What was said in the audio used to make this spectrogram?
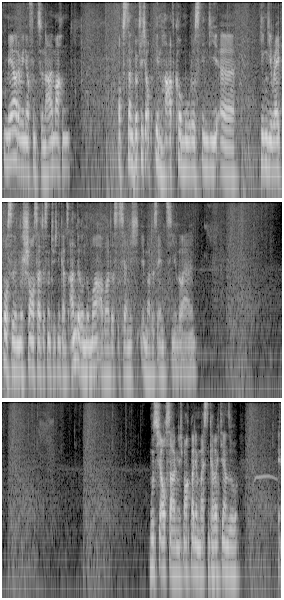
mehr oder weniger funktional machen. Ob es dann wirklich auch im Hardcore-Modus äh, gegen die Raid-Bosse eine Chance hat, ist natürlich eine ganz andere Nummer, aber das ist ja nicht immer das Endziel bei allen. Muss ich auch sagen, ich mache bei den meisten Charakteren so, ja,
